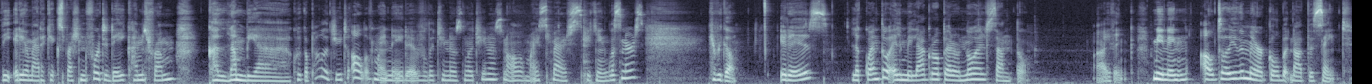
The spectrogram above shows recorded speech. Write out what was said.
the idiomatic expression for today comes from Colombia. Quick apology to all of my native Latinos and Latinas and all of my Spanish speaking listeners. Here we go. It is Le cuento el milagro pero no el santo, I think, meaning I'll tell you the miracle but not the saint.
